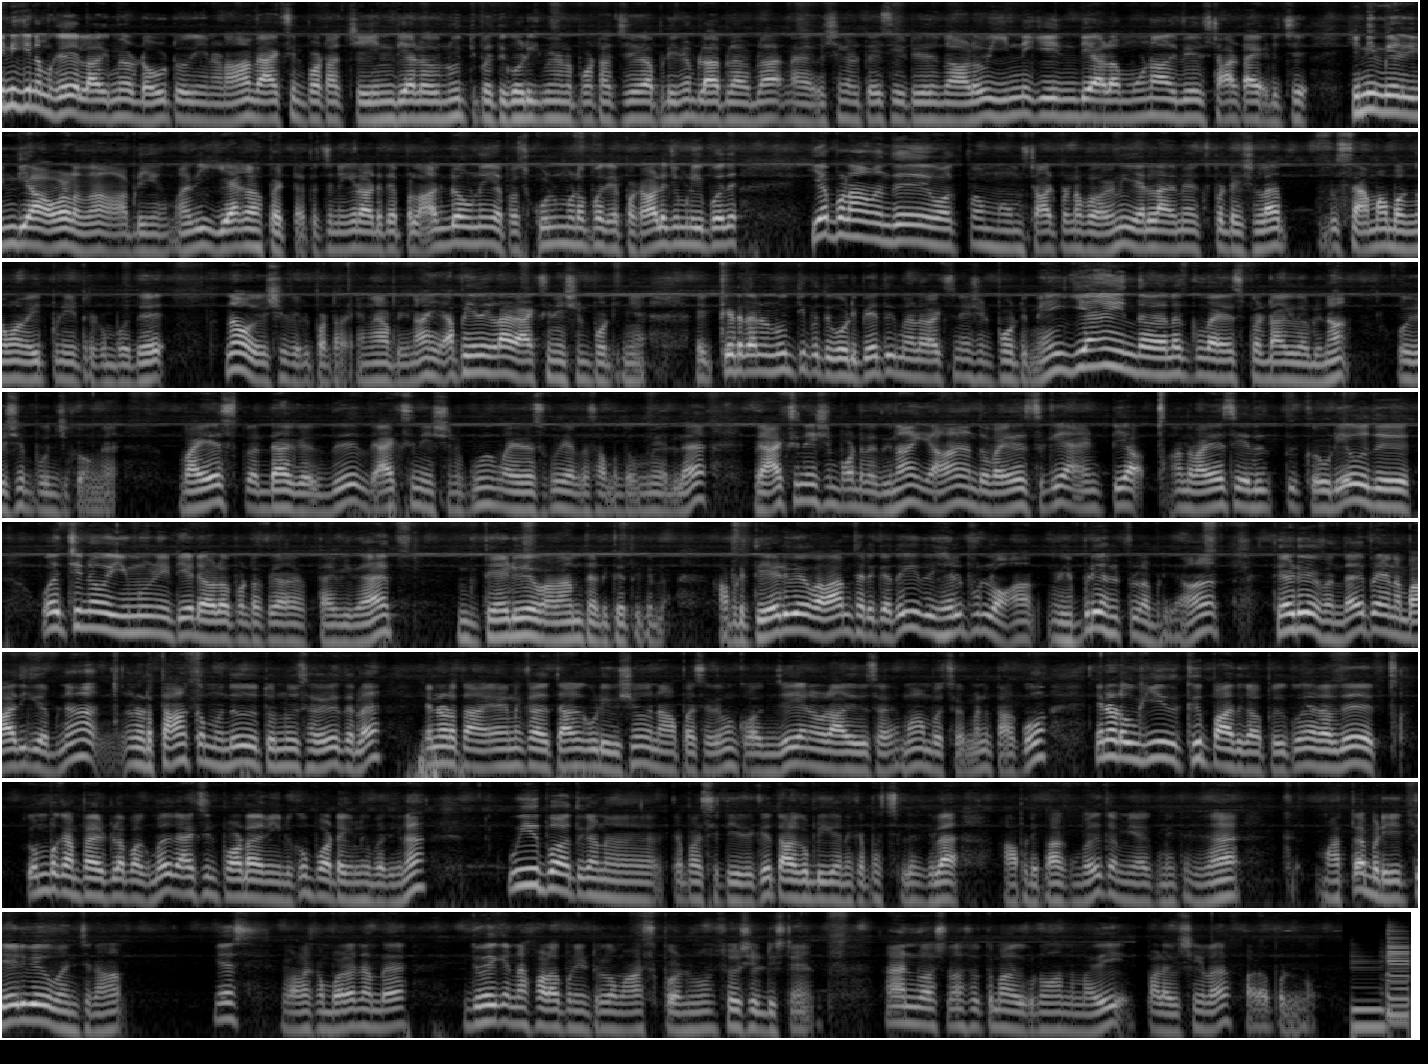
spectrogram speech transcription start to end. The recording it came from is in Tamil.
இன்றைக்கி நமக்கு எல்லாருக்குமே ஒரு டவுட் வருது. என்னன்னா வேக்சின் போட்டாச்சு இந்தியாவில் நூற்றி பத்து கோடிக்கு மேலே போட்டாச்சு அப்படின்னு ப்ளா ப்ளா ப்ளா நிறைய விஷயங்கள் பேசிகிட்டு இருந்தாலும் இன்றைக்கி இந்தியாவில் மூணாவது வேவ் ஸ்டார்ட் ஆகிடுச்சு இனிமேல் இந்தியா அவ்வளோதான் அப்படிங்கிற மாதிரி ஏகப்பட்ட பிரச்சனைகள். அடுத்து எப்போ லாக்டவுனு எப்போ ஸ்கூல் முடிய போகுது எப்போ காலேஜ் முடிய போகுது எப்போலாம் வந்து ஒர்க் ஃப்ரம் ஹோம் ஸ்டார்ட் பண்ண போகிறாங்கன்னு எல்லாருமே எக்ஸ்பெக்டேஷனில் செம பங்கமாக வெயிட் பண்ணிகிட்டு இருக்கும்போது நான் ஒரு விஷயம் ஃபீல் பண்ணுறேன் என்ன அப்படின்னா அப்போ எதுக்கடா வேக்சினேஷன் போட்டிங்க? கிட்டத்தட்ட நூற்றி பத்து கோடி பேத்துக்கு மேலே வேக்சினேஷன் போட்டுமே ஏன் இந்த அளவுக்கு வைரஸ் ஸ்ப்ரெட் ஆகுது அப்படின்னா ஒரு விஷயம் புரிஞ்சுக்கோங்க. வைரஸ் ஸ்ப்ரெட் ஆகுறது வேக்சினேஷனுக்கும் வைரஸுக்கும் எந்த சம்மந்தமுமே இல்லை. வேக்சினேஷன் போட்டதுக்குன்னா ஏன் அந்த வைரஸுக்கு ஆன்ட்டியாக அந்த வைரஸ் எதிர்த்துக்கூடிய ஒரு ஒரு சின்ன ஒரு இம்யூனிட்டியை டெவலப் பண்ணுறதுக்காக தவிர இந்த தேடுவே வராமல் தடுக்கிறதுக்கு இல்லை. அப்படி தேடுவே வராமல் தடுக்கிறதுக்கு இது ஹெல்ப்ஃபுல்லாக எப்படி ஹெல்ப்ஃபுல் அப்படின்னா தேடுவே வந்தால் இப்போ என்னை பாதிக்குது அப்படின்னா என்னோடய தாக்கம் வந்து ஒரு தொண்ணூறு சதவீதத்தில் என்னோட தா எனக்கு அது தாக்கக்கூடிய விஷயம் நாற்பது சதவீதம் குறைஞ்சி என்னோடய அறுபது சதவீதமோ ஐம்பது சதவீதம் தாக்கும். என்னோடய உயிருக்கு பாதுகாப்பு இருக்கும். அதாவது ரொம்ப கம்பேரிட்டிவாக பார்க்கும்போது வேக்சின் போடாதவங்களுக்கும் போட்டவங்களுக்கும் பார்த்திங்கன்னா உயிர் போகிறதுக்கான கெப்பாசிட்டி இருக்குது தாக்குப்பிடிக்கான கெப்பாசிட்டி இருக்குல்ல அப்படி பார்க்கும்போது கம்மியாக இருக்குமே தெரியுது. மற்றபடி தேடிவே வந்துச்சுன்னா எஸ் வழக்கம் போல் நம்ம இது வரைக்கும் என்ன ஃபாலோ பண்ணிகிட்ருக்கோம் மாஸ்க் பண்ணணும் சோஷியல் டிஸ்டன்ஸ் ஹேண்ட் வாஷ்லாம் சுத்தமாக இருக்கணும் அந்த மாதிரி பல விஷயங்களை ஃபாலோ பண்ணணும்.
